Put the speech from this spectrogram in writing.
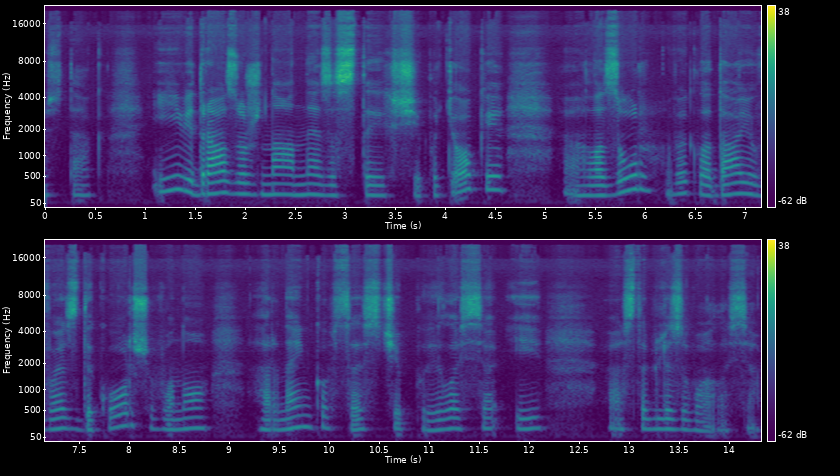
Ось так. І відразу ж на незастигші потьоки глазур викладаю весь декор, щоб воно гарненько все щепилося і стабілізувалося.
